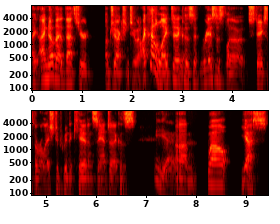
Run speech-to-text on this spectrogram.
i, I know that that's your objection to it i kind of liked it because yeah. it raises the stakes of the relationship between the kid and santa because yeah, yeah, um well yes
